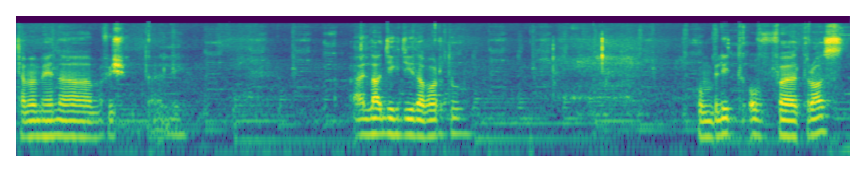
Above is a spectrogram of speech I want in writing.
تمام هنا مفيش. لا دي جديدة برضو. Of uh, trust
